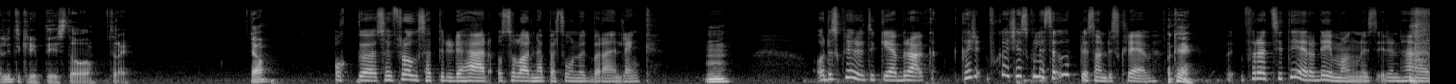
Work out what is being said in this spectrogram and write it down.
Lite kryptiskt och sådär. Ja. Och eh, så ifrågasatte du det här och så la den här personen ut bara en länk. Mm. Och då skrev du, tycker jag, bra. Kanske, kanske jag skulle läsa upp det som du skrev. Okej. För att citera dig, Magnus, i den här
